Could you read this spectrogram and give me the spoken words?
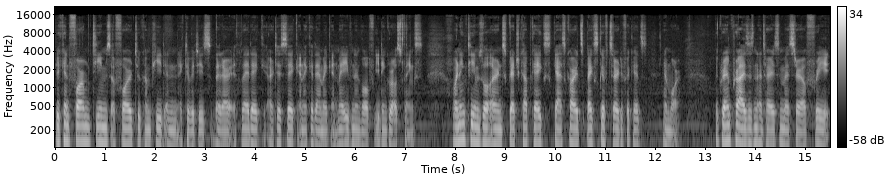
You can form teams of four to compete in activities that are athletic, artistic, and academic, and may even involve eating gross things. Winning teams will earn scratch cupcakes, gas cards, Beck's gift certificates, and more. The grand prize is an entire semester of free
